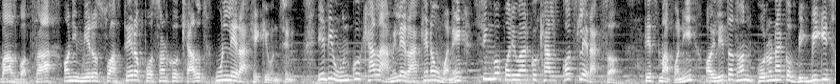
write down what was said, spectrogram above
बालबच्चा अनि मेरो स्वास्थ्य र पोषणको ख्याल उनले राखेकी हुन्छन्। यदि उनको ख्याल हामीले राखेनौँ भने सिङ्गो परिवारको ख्याल कसले राख्छ? त्यसमा पनि अहिले त झन् कोरोनाको बिगबिगी छ।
